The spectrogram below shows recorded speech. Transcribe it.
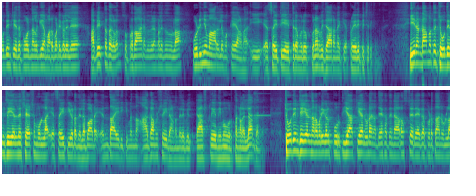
ചോദ്യം ചെയ്തപ്പോൾ നൽകിയ മറുപടികളിലെ അവ്യക്തതകളും സുപ്രധാന വിവരങ്ങളിൽ നിന്നുള്ള ഒഴിഞ്ഞുമാറലുമൊക്കെയാണ് ഈ എസ് ഐ ടിയെ ഇത്തരമൊരു പുനർവിചാരണയ്ക്ക് പ്രേരിപ്പിച്ചിരിക്കുന്നത്. ഈ രണ്ടാമത്തെ ചോദ്യം ചെയ്യലിന് ശേഷമുള്ള എസ് ഐ ടിയുടെ നിലപാട് എന്തായിരിക്കുമെന്ന ആകാംക്ഷയിലാണ് നിലവിൽ രാഷ്ട്രീയ നിയമവൃത്തങ്ങളെല്ലാം തന്നെ. ചോദ്യം ചെയ്യൽ നടപടികൾ പൂർത്തിയാക്കിയാൽ ഉടൻ അദ്ദേഹത്തിന്റെ അറസ്റ്റ് രേഖപ്പെടുത്താനുള്ള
